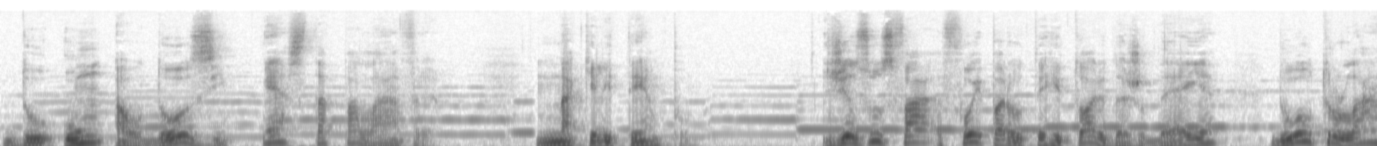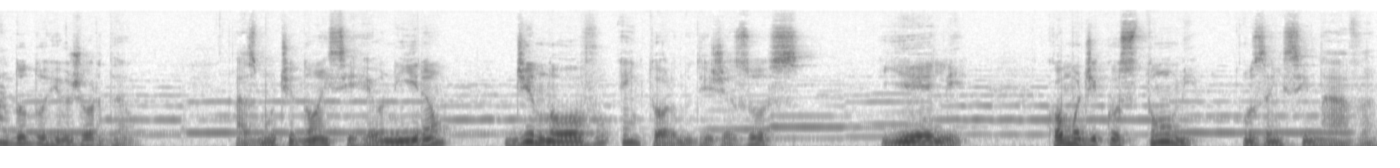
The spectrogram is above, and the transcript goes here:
do 1 ao 12, esta palavra. Naquele tempo, Jesus foi para o território da Judéia, do outro lado do Rio Jordão. As multidões se reuniram de novo em torno de Jesus. E ele, como de costume, os ensinava.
